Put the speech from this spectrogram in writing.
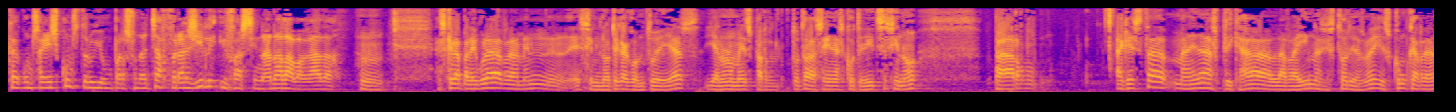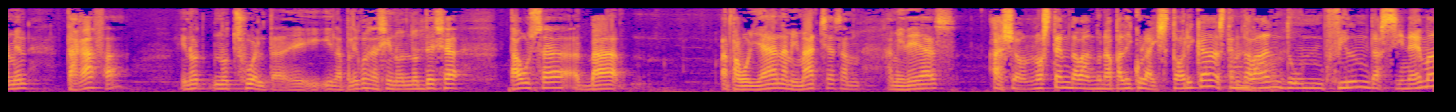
que aconsegueix construir un personatge fràgil i fascinant a la vegada. Mm. És que la pel·lícula realment és hipnòtica, com tu deies, ja no només per totes les eines que utilitza, sinó per aquesta manera d'explicar la raïn les històries, no? I és com que realment t'agafa i no, no et suelta i, i la pel·lícula és així, no, no et deixa pausa, et va apagullant amb imatges, amb, amb idees això, no estem davant d'una pel·lícula històrica, estem davant d'un film de cinema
